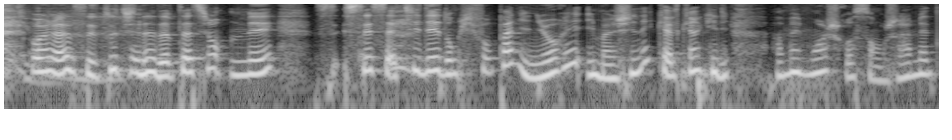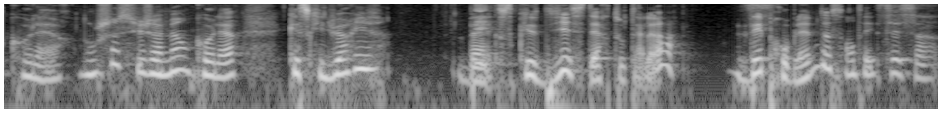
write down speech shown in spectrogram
voilà, c'est toute une adaptation, mais c'est cette idée. Donc il faut pas l'ignorer. Imaginez quelqu'un qui dit Ah mais moi je ressens jamais de colère, donc je suis jamais en colère. Qu'est-ce qui lui arrive? Ben, Ce que dit Esther tout à l'heure, des problèmes de santé. C'est ça.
